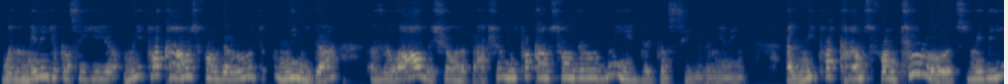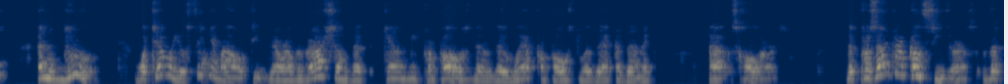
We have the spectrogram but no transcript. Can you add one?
with the meaning you can see here. Mitra comes from the root nimida, the love, the show affection. Mitra comes from the root mid, you can see the meaning. And mitra comes from two roots, midi and dru. Whatever you think about it, there are the versions that can be proposed, and they were proposed with the academic uh, scholars. The presenter considers that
